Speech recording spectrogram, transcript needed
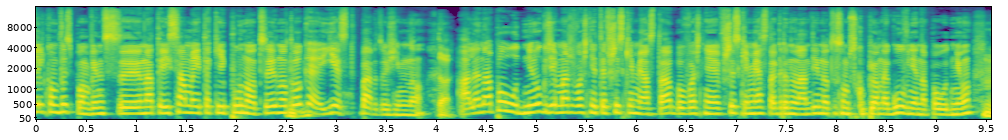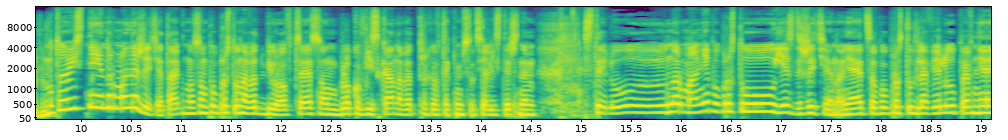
wielką wyspą, więc y, na tej samej takiej północy, no to okej, jest bardzo zimno. Mhm. Tak. Ale na południu, gdzie masz właśnie te wszystkie miasta, bo właśnie wszystkie miasta Grenlandii, no to są skupione głównie na południu, Mhm. no to istnieje normalne życie, tak? No są po prostu nawet biurowce, są blokowiska, nawet trochę w takim socjalistycznym stylu. Normalnie po prostu jest życie, no nie? Co po prostu dla wielu pewnie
